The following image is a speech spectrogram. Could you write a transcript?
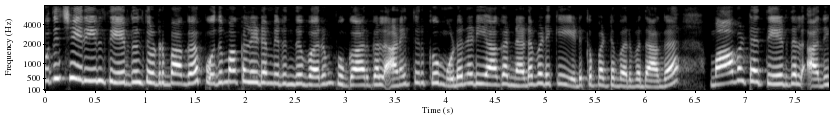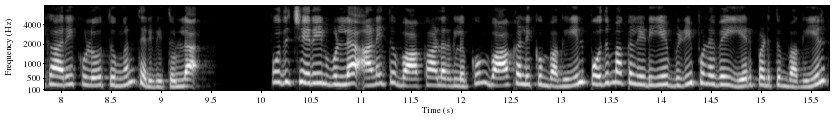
புதுச்சேரியில் தேர்தல் தொடர்பாக பொதுமக்களிடமிருந்து வரும் புகார்கள் அனைத்திற்கும் உடனடியாக நடவடிக்கை எடுக்கப்பட்டு வருவதாக மாவட்ட தேர்தல் அதிகாரி குலோத்துங்கன் தெரிவித்துள்ளார். புதுச்சேரியில் உள்ள அனைத்து வாக்காளர்களுக்கும் வாக்களிக்கும் வகையில் பொதுமக்களிடையே விழிப்புணர்வை ஏற்படுத்தும் வகையில்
